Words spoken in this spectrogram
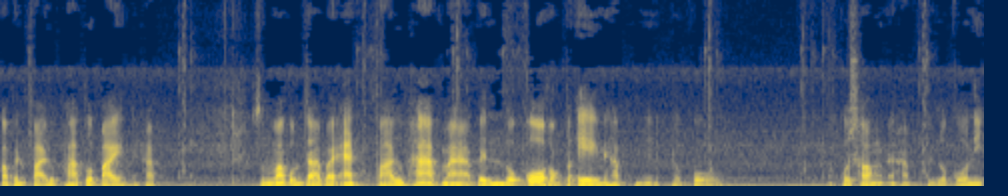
ก็เป็นไฟล์รูปภาพทั่วไปนะครับ สมมติว่าผมจะไป add ไฟล์รูปภาพมาเป็นโลโก้ของตัวเองนะครับนี่โลโก้โลโก้ช่องนะครับเป็นโลโก้นี้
